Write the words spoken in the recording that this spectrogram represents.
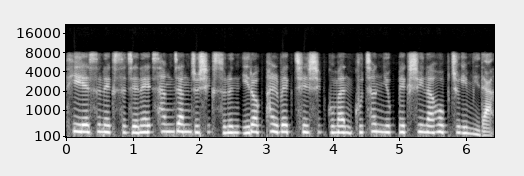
TS넥스젠의 상장 주식 수는 1억 879만 9659주입니다.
